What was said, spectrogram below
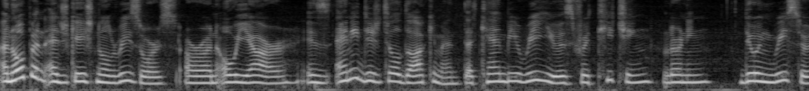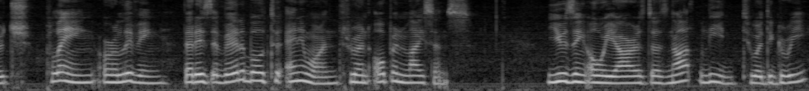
An open educational resource, or an OER, is any digital document that can be reused for teaching, learning, doing research, playing, or living that is available to anyone through an open license. Using OERs does not lead to a degree,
